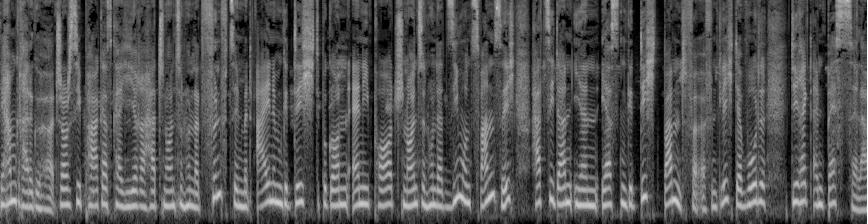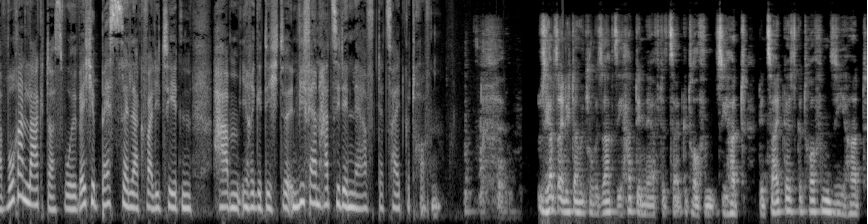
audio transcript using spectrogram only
Wir haben gerade gehört, George C. Parkers Karriere hat 1915 mit einem Gedicht begonnen, Annie Porch. 1927 hat sie dann ihren ersten Gedichtband veröffentlicht. Der wurde direkt ein Bestseller. Woran lag das wohl? Welche Bestsellerqualitäten haben ihre Gedichte? Inwiefern hat sie den Nerv der Zeit getroffen? Sie hat es eigentlich damit schon gesagt, sie hat den Nerv der Zeit getroffen. Sie hat den Zeitgeist getroffen, sie hat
